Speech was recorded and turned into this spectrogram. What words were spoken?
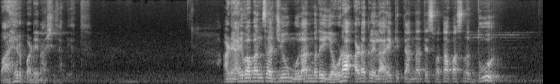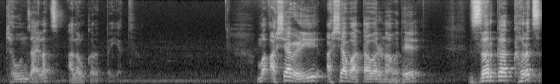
बाहेर पडेनाशी झाली आहेत. आणि आईबाबांचा जीव मुलांमध्ये एवढा अडकलेला आहे की त्यांना ते स्वतःपासून दूर घेऊन जायलाच अलाव करत नाही आहेत मग अशा वेळी अशा वातावरणामध्ये जर का खरंच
